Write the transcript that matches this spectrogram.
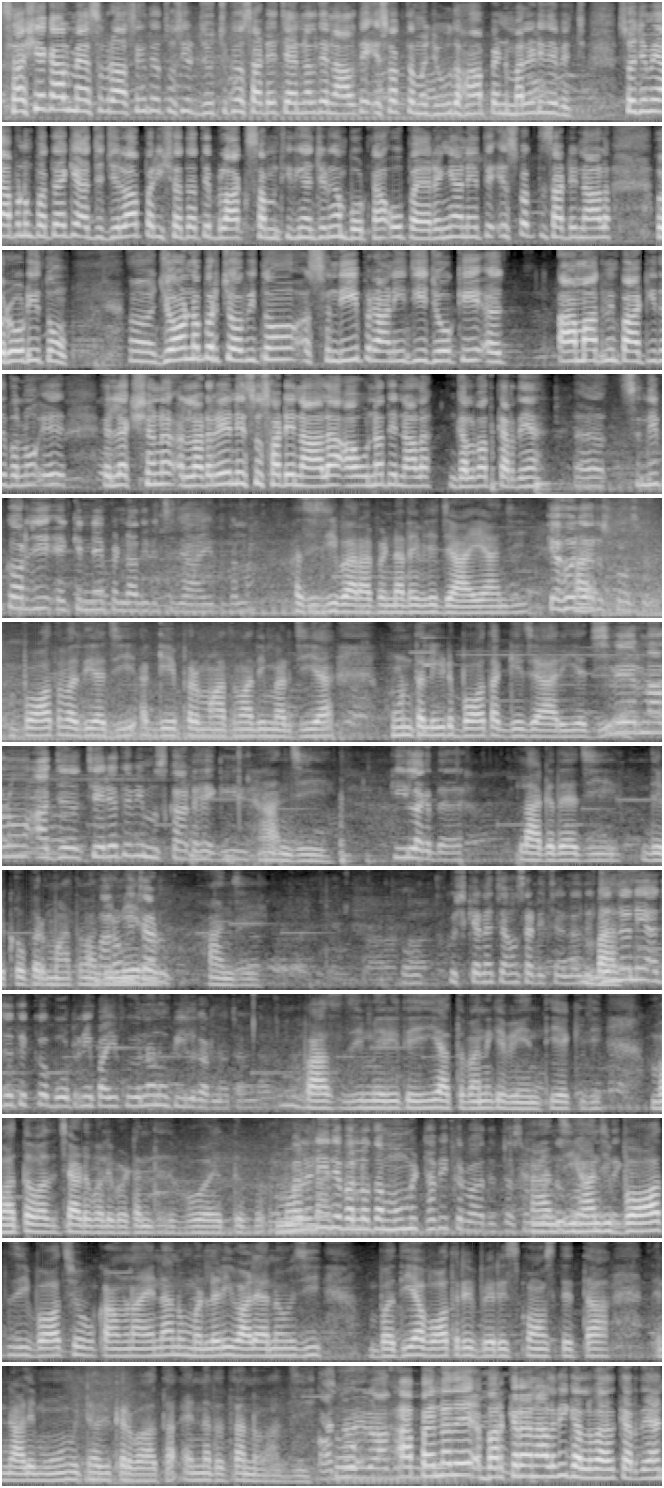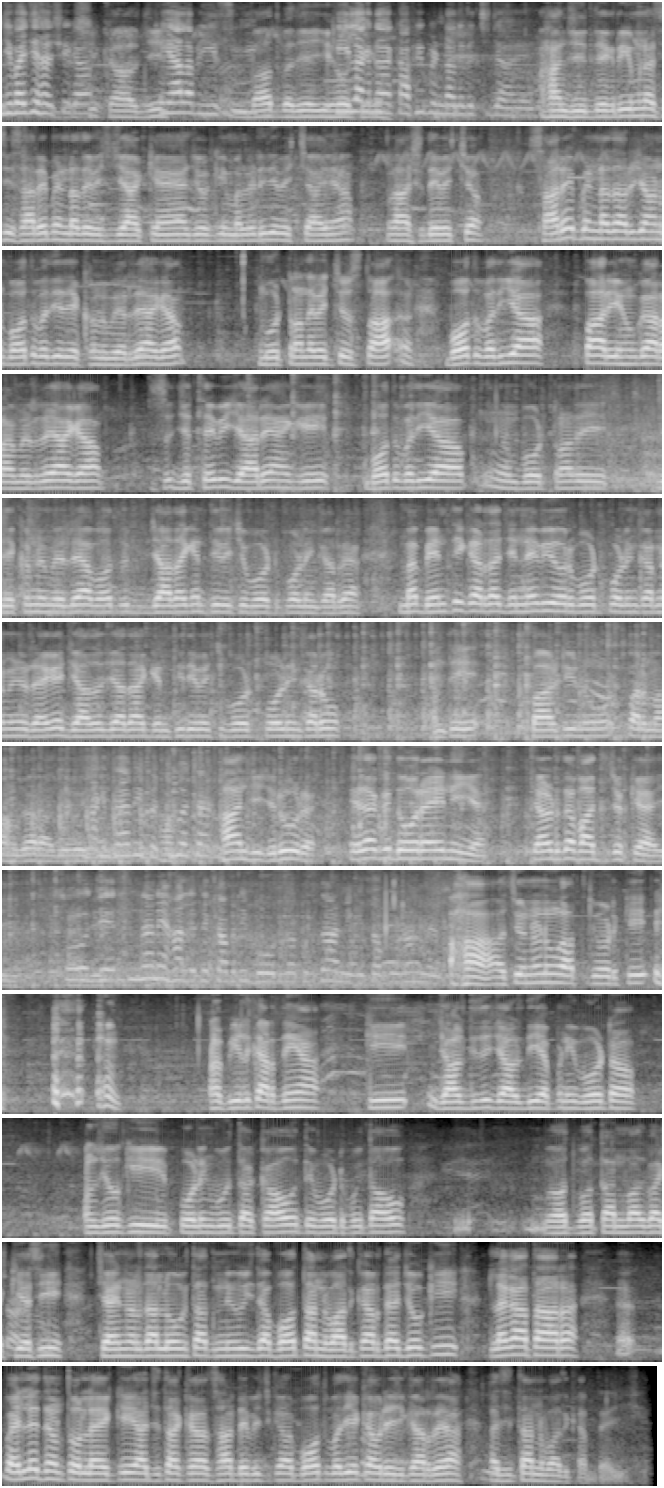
ਸਤਿ ਸ਼੍ਰੀ ਅਕਾਲ ਮੈਂ ਸਵਰਾਜ ਸਿੰਘ ਤੇ ਤੁਸੀਂ ਜੁੜ ਚੁੱਕੇ ਹੋ ਸਾਡੇ ਚੈਨਲ ਦੇ ਨਾਲ ਤੇ ਇਸ ਵਕਤ ਮੌਜੂਦ ਹਾਂ ਪਿੰਡ ਮੱਲੜੀ ਦੇ ਵਿੱਚ। ਸੋ ਜਿਵੇਂ ਆਪ ਨੂੰ ਪਤਾ ਹੈ ਕਿ ਅੱਜ ਜ਼ਿਲ੍ਹਾ ਪਰਿਸ਼ਦ ਅਤੇ ਬਲਾਕ ਸਮਿਤੀ ਦੀਆਂ ਜਿਹੜੀਆਂ ਵੋਟਾਂ ਉਹ ਪੈ ਰਹੀਆਂ ਨੇ ਤੇ ਇਸ ਵਕਤ ਸਾਡੇ ਨਾਲ ਰੋੜੀ ਤੋਂ ਅ, ਜੌਨ ਨੰਬਰ 24 ਤੋਂ ਸੰਦੀਪ ਰਾਣੀ ਜੀ ਜੋ ਕਿ ਆਮ ਆਦਮੀ ਪਾਰਟੀ ਦੇ ਵੱਲੋਂ ਇਹ ਇਲੈਕਸ਼ਨ ਲੜ ਰਹੇ ਨੇ ਸੋ ਸਾਡੇ ਨਾਲ ਆ ਆਓ ਉਹਨਾਂ ਦੇ ਨਾਲ ਗੱਲਬਾਤ ਕਰਦੇ ਹਾਂ। ਸੰਦੀਪ ਕੌਰ ਜੀ ਇਹ ਕਿੰਨੇ ਪਿੰਡਾਂ ਦੇ ਵਿੱਚ ਜਾਏ ਪਹਿਲਾਂ? ਅਸੀਂ ਜੀ 12 ਪਿੰਡਾਂ ਦੇ ਵਿੱਚ ਜਾਏ ਆ ਜੀ। ਕਿਹੋ ਜਿਹਾ ਰਿਸਪੌਂਸ ਬਹੁਤ ਵਧੀਆ ਜੀ ਅੱਗੇ ਪ੍ਰਮਾਤਮਾ ਦੀ ਮਰਜ਼ੀ ਹੈ ਹੁਣ ਤਾਂ ਲੀਡ ਬਹੁਤ ਅੱਗੇ ਜਾ ਰਹੀ ਹੈ ਜੀ। ਸਵੇਰ ਨਾਲੋਂ ਅੱਜ ਚਿਹਰੇ ਤੇ ਵੀ ਮੁਸਕਾਟ ਹੈਗੀ ਹਾਂਜੀ। ਕੀ ਲੱਗਦਾ ਹੈ? ਲੱਗਦਾ ਜੀ ਦੇਖੋ ਪ੍ਰਮਾਤਮਾ ਦੀ ਮਿਹਰ? ਹਾਂਜੀ। ਕੁਝ ਕਹਿਣਾ ਚਾਹੋ ਸਾਡੇ ਚੈਨਲ ਤੇ? ਜਿਨ੍ਹਾਂ ਨੇ ਅਜੇ ਤੱਕ ਵੋਟ ਨਹੀਂ ਪਾਈ ਕੋਈ ਉਹਨਾਂ ਨੂੰ ਅਪੀਲ ਕਰਨਾ ਚਾਹੋ ਬਸ ਜੀ ਮੇਰੀ ਤੇ ਇਹੀ ਹੱਥ ਬੰਨ ਕੇ ਬੇਨਤੀ ਹੈ ਕਿ ਜੀ ਵੱਧ ਤੋਂ ਵੱਧ ਝਾੜੂ ਵਾਲੇ ਬਟਨ ਤੇ ਦਬੋ- ਦਬ- ਮੋਹਰ ਮਲੜੀ ਦੇ ਵੱਲੋਂ ਤਾਂ ਮੂੰਹ ਮਿੱਠਾ ਵੀ ਕਰਵਾ ਦਿੱਤਾ ਸਾਨੂੰ ਹਾਂਜੀ ਹਾਂਜੀ ਬਹੁਤ ਜੀ ਬਹੁਤ ਸ਼ੁਭ ਕਾਮਨਾ ਇਹਨਾਂ ਨੂੰ ਮੰਡਲੀ ਵਾਲਿਆਂ ਨੂੰ ਜੀ ਵਧੀਆ ਬਹੁਤ ਰਿਸਪੌਂਸ ਦਿੱਤਾ ਤੇ ਨਾਲੇ ਮੂੰਹ ਮਿੱਠਾ ਵੀ ਕਰਵਾਤਾ ਇਹਨਾਂ ਦਾ ਧੰਨਵਾਦ ਜੀ। ਸੋ ਆਪਾਂ ਇਹਨਾਂ ਦੇ ਵਰਕਰਾਂ ਨਾਲ ਵੀ ਗੱਲਬਾਤ ਕਰਦੇ ਹਾਂ। ਹਾਂਜੀ ਬਾਈ ਜੀ ਸਤਿ ਸ਼੍ਰੀ ਅਕਾਲ। ਜੀ। ਕੀ ਹਾਲ ਹੈ ਵੀਰ ਸਿੰਘ ਬਹੁਤ ਵਧੀਆ ਜੀ ਕੀ ਲੱਗਦਾ ਕਾਫੀ ਪਿੰਡਾਂ ਦੇ ਵਿੱਚ ਜਾਏ ਹਾਂਜੀ ਤਕਰੀਬਨ ਅਸੀਂ ਸਾਰੇ ਪਿੰਡਾਂ ਦੇ ਵਿੱਚ ਜਾ ਕੇ ਆਏ ਹਾਂ ਜੋ ਕਿ ਮੱਲੜੀ ਦੇ ਵਿੱਚ ਆਏ ਹਾਂ। ਲਾਸ਼ ਦੇ ਵਿੱਚ ਸਾਰੇ ਪਿੰਡਾਂ ਦਾ ਰੁਝਾਨ ਬਹੁਤ ਵਧੀਆ ਦੇਖਣ ਨੂੰ ਮਿਲ ਰਿਹਾ ਹੈਗਾ। ਵੋਟਰਾਂ ਦੇ ਵਿੱਚ ਉਸਤਾ ਬਹੁਤ ਵਧੀਆ ਭਾਰੀ ਹੁੰਗਾਰਾ ਮਿਲ ਰਿਹਾ ਹੈਗਾ। ਜਿੱਥੇ ਵੀ ਜਾ ਰਹੇ ਹਾਂਗੇ ਬਹੁਤ ਵਧੀਆ ਵੋਟਰਾਂ ਦੇ ਦੇਖਣ ਨੂੰ ਮਿਲ ਰਿਹਾ ਬਹੁਤ ਜ਼ਿਆਦਾ ਗਿਣਤੀ ਵਿੱਚ ਵੋਟ ਪੋਲਿੰਗ ਕਰ ਰਿਹਾ। ਮੈਂ ਬੇਨਤੀ ਕਰਦਾ ਜਿੰਨੇ ਵੀ ਹੋਰ ਵੋਟ ਪੋਲਿੰਗ ਕਰਨ ਮੈਨੂੰ ਰਹਿ ਗਏ ਜ਼ਿਆਦਾ ਤੋਂ ਜ਼ਿਆਦਾ ਗਿਣਤੀ ਦੇ ਵਿੱਚ ਵੋਟ ਪੋਲਿੰਗ ਕਰੋ ਤੇ ਪਾਰਟੀ ਨੂੰ ਭਰਮਾ ਹੁੰਗਾਰਾ ਦਿਓ। ਜੀ ਹਾਂਜੀ ਜ਼ਰੂਰ। ਇਹਦਾ ਕੋਈ ਦੋ ਰਾਏ ਨਹੀਂ ਹੈ। ਝਾੜੂ ਤਾਂ ਵੱਜ ਚੁੱਕਿਆ ਹੈ ਜੀ। ਸੋ ਜੇ ਇਹਨਾਂ ਨੇ ਹਾਲੇ ਤੱਕ ਆਪਣੀ ਵੋਟ ਦਾ ਭੁਗਤਾਨ ਨਹੀਂ ਕੀਤਾ ਉਹਨਾਂ ਨੂੰ ਹਾਂ ਅਸੀਂ ਉਹਨਾਂ ਨੂੰ ਹੱਥ ਜੋੜ ਕੇ ਅਪੀਲ ਕਰਦੇ ਹਾਂ ਕਿ ਜਲਦੀ ਤੋਂ ਜਲਦੀ ਆਪਣੀ ਵੋਟ ਜੋ ਕਿ ਪੋਲਿੰਗ ਬੂਥ ਤੱਕ ਆਓ ਤੇ ਵੋਟ ਪੁਗਤਾਓ ਬਹੁਤ ਬਹੁਤ ਧੰਨਵਾਦ। ਬਾਕੀ ਅਸੀਂ ਚੈਨਲ ਦਾ ਲੋਕ ਤੱਤ ਨਿਊਜ਼ ਦਾ ਬਹੁਤ ਧੰਨਵਾਦ ਕਰਦੇ ਹਾਂ ਜੋ ਕਿ ਲਗਾਤਾਰ ਪਹਿਲੇ ਦਿਨ ਤੋਂ ਲੈ ਕੇ ਅੱਜ ਤੱਕ ਸਾਡੇ ਵਿਚਕਾਰ ਬਹੁਤ ਵਧੀਆ ਕਵਰੇਜ ਕਰ ਰਿਹਾ। ਅਸੀਂ ਧੰਨਵਾਦ ਕਰਦੇ ਹਾਂ ਜੀ।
